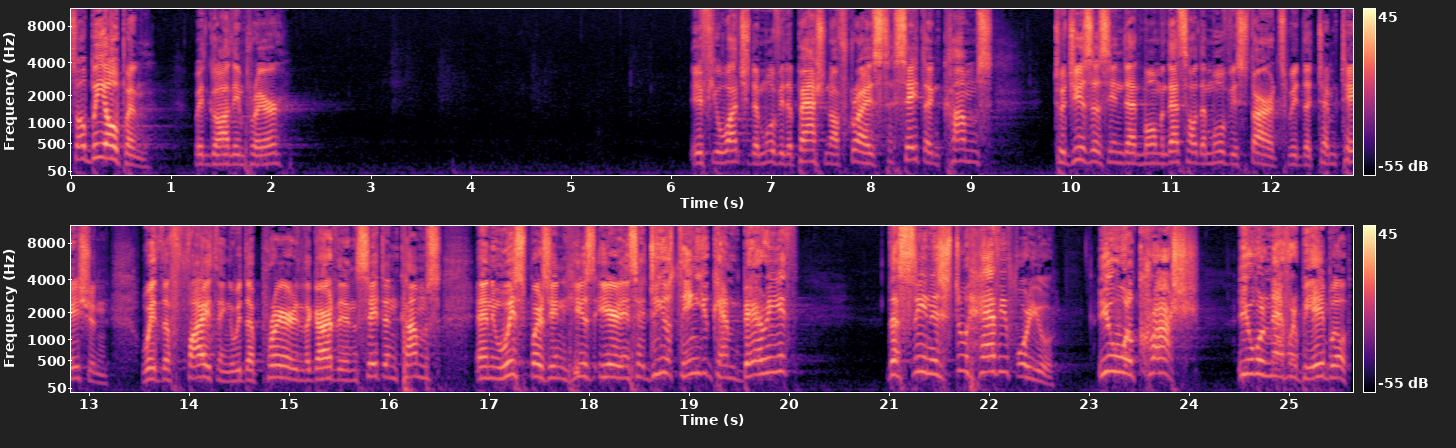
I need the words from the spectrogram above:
So be open with God in prayer. If you watch the movie The Passion of Christ, Satan comes to Jesus in that moment. That's how the movie starts with the temptation, with the fighting, with the prayer in the garden. And Satan comes and whispers in his ear and says, Do you think you can bear it? The sin is too heavy for you. You will crush. You will never be able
